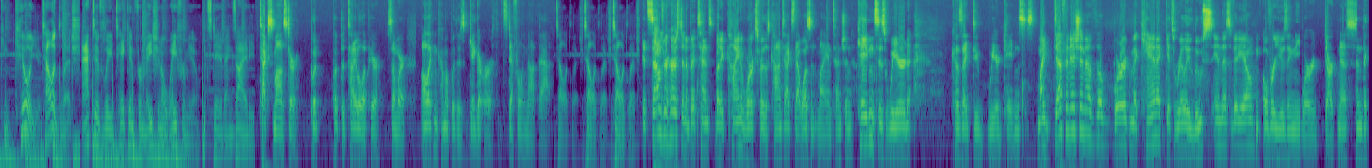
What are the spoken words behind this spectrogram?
Can kill you. Teleglitch actively take information away from you. State of anxiety. Text monster. Put put the title up here somewhere. All I can come up with is Giga Earth. It's definitely not that. Teleglitch. Teleglitch. Teleglitch. It sounds rehearsed and a bit tense, but it kind of works for this context. That wasn't my intention. Cadence is weird because I do weird cadences. My definition of the word mechanic gets really loose in this video, overusing the word darkness. And the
